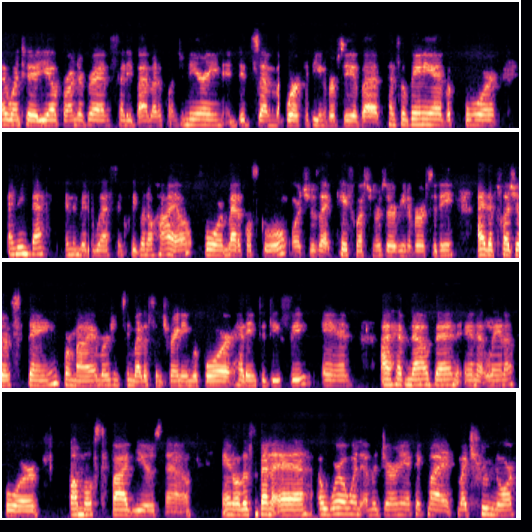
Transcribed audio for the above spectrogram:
I went to Yale for undergrad, studied biomedical engineering, and did some work at the University of uh, Pennsylvania before ending back in the Midwest in Cleveland, Ohio for medical school, which was at Case Western Reserve University. I had the pleasure of staying for my emergency medicine training before heading to DC. And I have now been in Atlanta for almost five years now. And while it's been a, a whirlwind of a journey, I think my my true north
